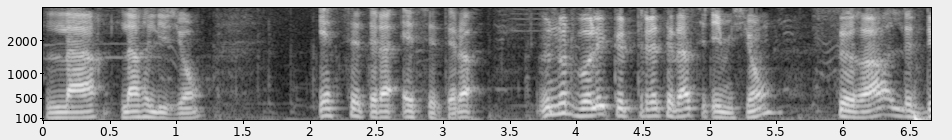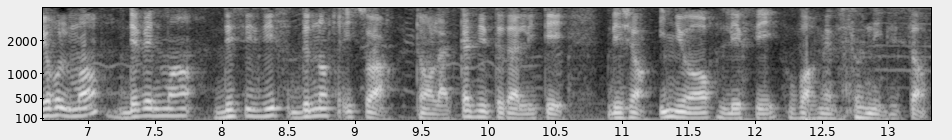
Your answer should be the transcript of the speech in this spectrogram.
l'art, la religion, etc., etc. Un autre volet que traitera cette émission sera le déroulement d'événements décisifs de notre histoire, dont la quasi-totalité des gens ignorent les faits, voire même son existence.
